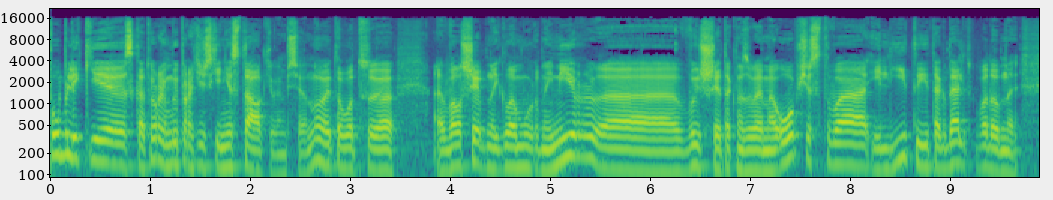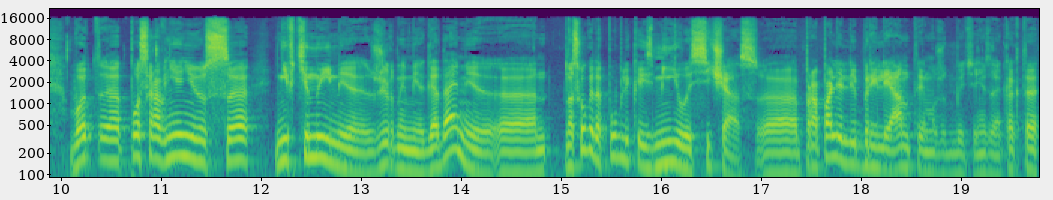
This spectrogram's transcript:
публике, с которой мы практически не сталкиваемся. Ну, это вот э, волшебный гламурный мир, э, высшее так называемое общество, элиты и так далее и тому подобное. Вот э, по сравнению с нефтяными жирными годами, насколько эта публика изменилась сейчас? Пропали ли бриллианты, может быть, я не знаю, как-то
